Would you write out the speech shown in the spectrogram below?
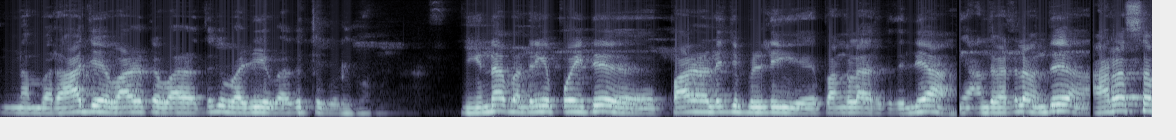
நம்ம ராஜ்ய வாழ்க்கை வாழறதுக்கு வழியை வகுத்து கொடுக்கும். நீங்கள் என்ன பண்ணுறீங்க போயிட்டு பாழழிஞ்சு பில்டிங் பங்களா இருக்குது இல்லையா? அந்த இடத்துல வந்து அரச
